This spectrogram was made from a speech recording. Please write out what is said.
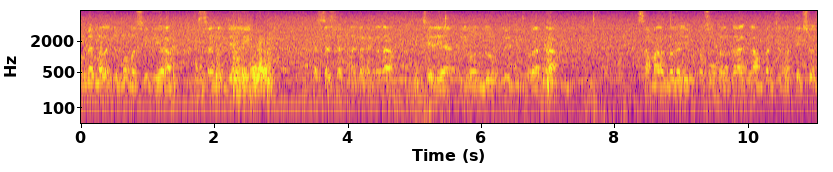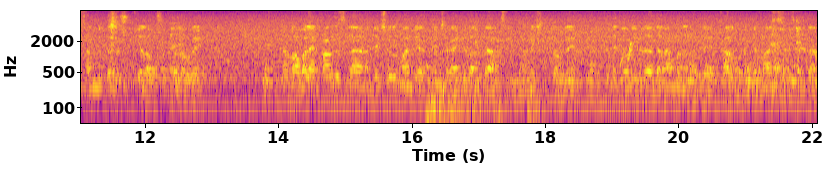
ಒಂಬೆಮ್ಮಲ ಜುಮ್ಮ ಮಸೀದಿಯ ಸನ್ನಿಧಿಯಲ್ಲಿ ಎಸ್ ಎಸ್ ಎಫ್ನ ಘಟಕದ ಕಚೇರಿಯ ಈ ಒಂದು ಪ್ರೀತಿ ಸಮಾರಂಭದಲ್ಲಿ ಉಪಸ್ಥಿತರಂತಹ ಗ್ರಾಮ ಪಂಚಾಯತ್ ಅಧ್ಯಕ್ಷರು ಸಂಬಿತ ಶುಕ್ಲರಾವ್ ಶುಕ್ರವರೇ ನಮ್ಮ ವಲಯ ಕಾಂಗ್ರೆಸ್ನ ಅಧ್ಯಕ್ಷರು, ಮಾಜಿ ಅಧ್ಯಕ್ಷರಾಗಿರುವಂಥ ಶ್ರೀ ರಮೇಶ್ ಅವರೇ, ಮತ್ತು ಗೌರಿ ವಿರೋಧ ರಾಮಣ್ಣನ್ ಅವರೇ, ತಾಲೂಕು ಪಂಚಾಯತ್ ಮಾಜಿ ಸದಸ್ಯರಾದ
